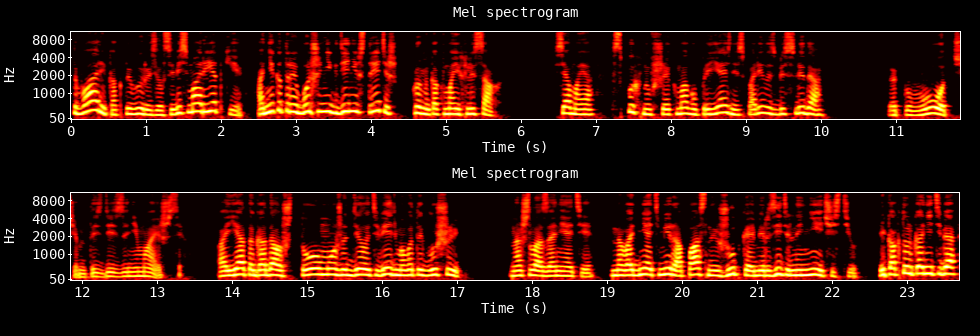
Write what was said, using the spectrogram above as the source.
Твари, как ты выразился, весьма редкие, а некоторые больше нигде не встретишь, кроме как в моих лесах. Вся моя вспыхнувшая к магу приязнь испарилась без следа. «Так вот, чем ты здесь занимаешься. А я-то гадал, что может делать ведьма в этой глуши. Нашла занятие — наводнять мир опасной, жуткой, омерзительной нечистью. И как только они тебя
